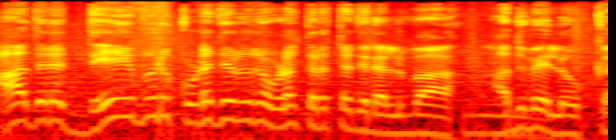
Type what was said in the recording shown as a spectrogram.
ಆದರೆ ದೇವರು ಕೊಡದಿರೋದನ್ನ ಒಳಗೆ ತರುತ್ತದಿರಲ್ವಾ? ಅದುವೇ ಲೋಕ.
